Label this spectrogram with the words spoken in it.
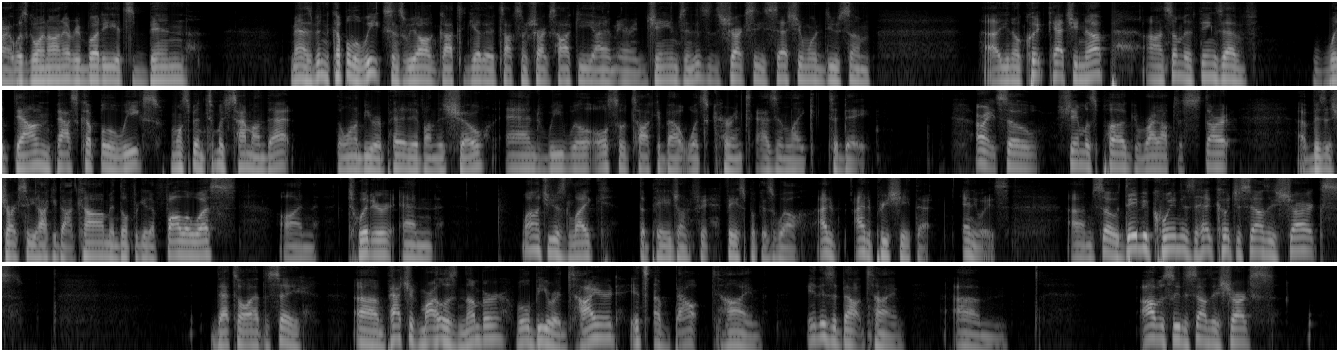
All right, what's going on, everybody? It's been, man, it's been a couple of weeks since we all got together to talk some Sharks hockey. I am Aaron James, and this is the Shark City session. We're to do some, uh, you know, quick catching up on some of the things that have went down in the past couple of weeks. Won't spend too much time on that. Don't want to be repetitive on this show. And we will also talk about what's current, as in like today. All right, so shameless plug right off the start. Uh, visit sharkcityhockey.com and don't forget to follow us on Twitter, and why don't you just like the page on F- Facebook as well? I'd I'd appreciate that. Anyways, um, so David Quinn is the head coach of Jose Sharks. That's all I have to say. Um, Patrick Marleau's number will be retired. It's about time. It is about time. Um, obviously, the San Sharks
